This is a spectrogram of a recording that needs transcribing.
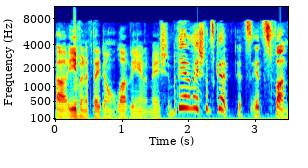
Uh, even if they don't love the animation, but the animation's good. It's it's fun.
